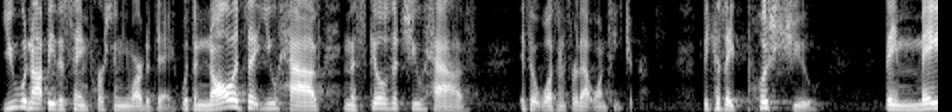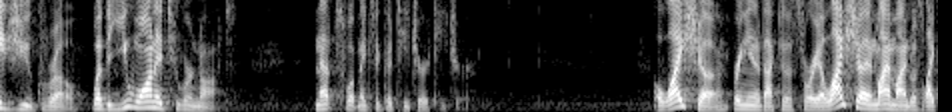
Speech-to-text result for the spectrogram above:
you would not be the same person you are today with the knowledge that you have and the skills that you have if it wasn't for that one teacher. Because they pushed you, they made you grow, whether you wanted to or not. And that's what makes a good teacher a teacher. Elisha, bringing it back to the story, Elisha in my mind was like,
